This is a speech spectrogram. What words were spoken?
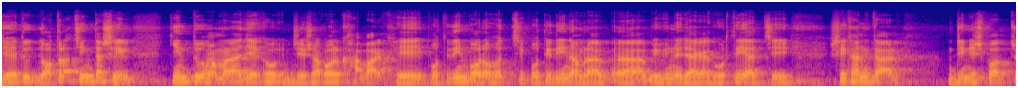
যেহেতু যতটা চিন্তাশীল, কিন্তু আমরা যে যে সকল খাবার খেয়ে প্রতিদিন বড় হচ্ছি, প্রতিদিন আমরা বিভিন্ন জায়গায় ঘুরতে যাচ্ছি, সেখানকার জিনিসপত্র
